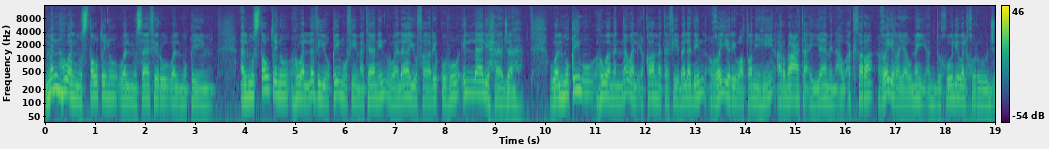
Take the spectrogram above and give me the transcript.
من هو المستوطن والمسافر والمقيم؟ المستوطن هو الذي يقيم في مكان ولا يفارقه إلا لحاجة والمقيم هو من نوى الإقامة في بلد غير وطنه أربعة أيام أو أكثر غير يومي الدخول والخروج.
